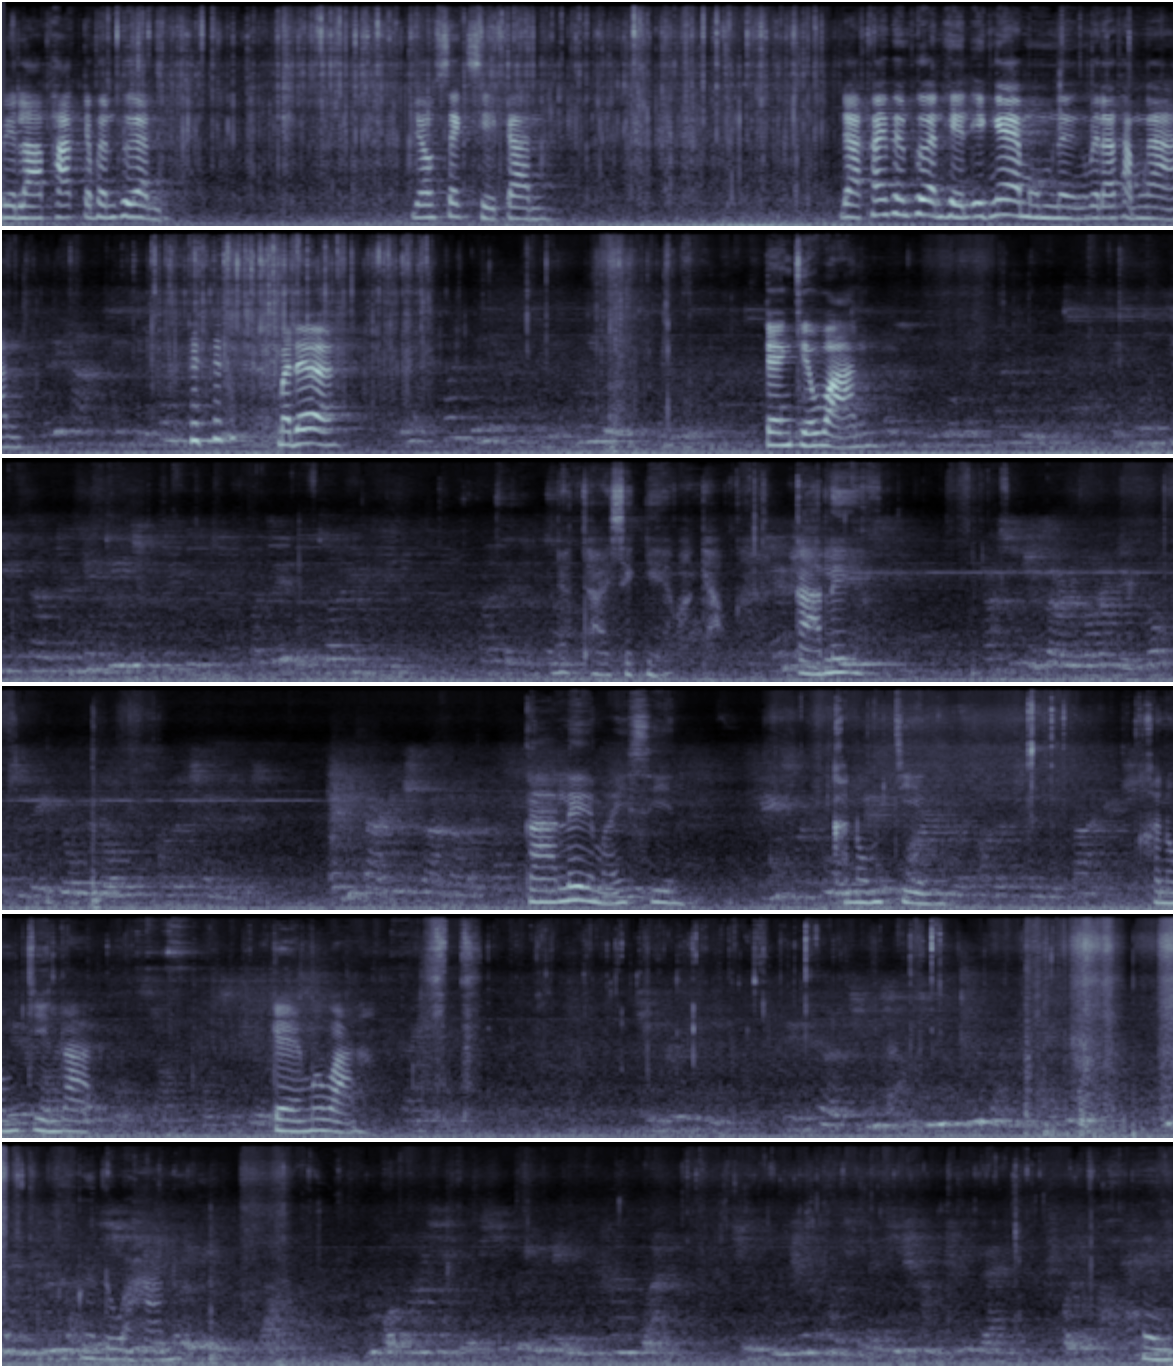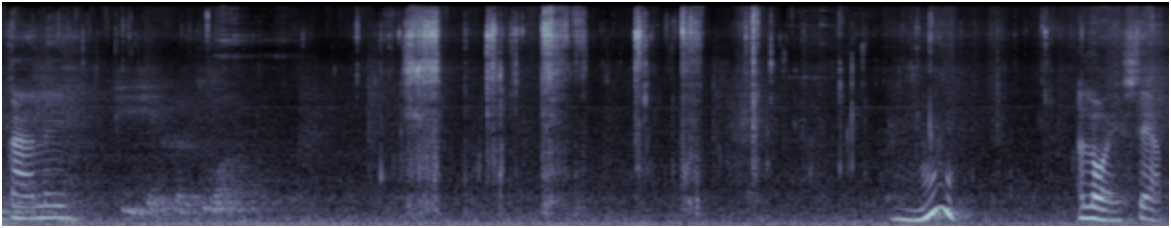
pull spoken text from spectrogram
เวลาพักกับเพื่อนๆเย้าเซ็กซี่กัน อยากให้เพื่อนๆเห็นอีกแง่มุมหนึ่งเวลาทำงาน มาเด้อแกงเขียวหวานเนี่ยชายเซ็กเย่บางอย่างการเล่ กาเล่ไหมซีน ขนมจีน ขนมจีนราด แกงเมื่อวานเพื่อนดูอาหารด้วยหงกาเล่อืมอ ร่อยแซ่บ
